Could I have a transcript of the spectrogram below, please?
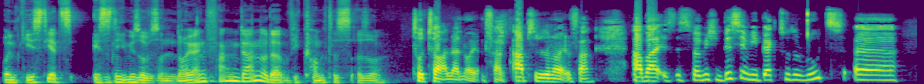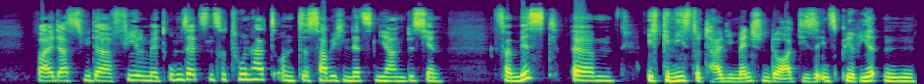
und gehst jetzt, ist es nicht irgendwie so, so ein Neuanfang dann oder wie kommt es? Also totaler Neuanfang, absoluter Neuanfang. Aber es ist für mich ein bisschen wie Back to the Roots, äh, weil das wieder viel mit Umsetzen zu tun hat und das habe ich in den letzten Jahren ein bisschen vermisst. Ähm, ich genieße total die Menschen dort, diese inspirierten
